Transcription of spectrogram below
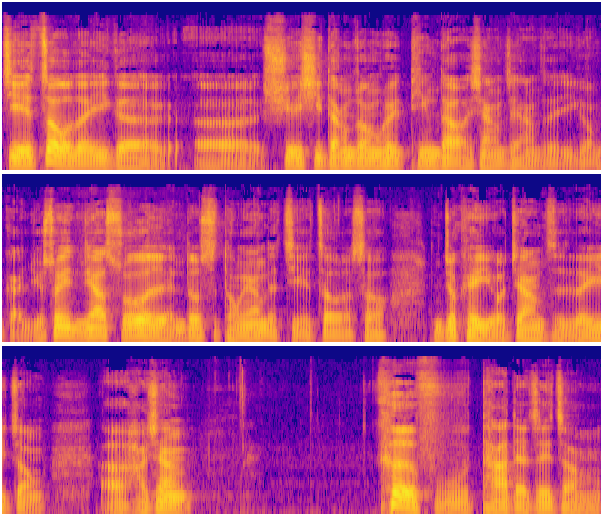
节奏的一个呃学习当中会听到像这样子的一种感觉，所以你要所有人都是同样的节奏的时候，你就可以有这样子的一种呃好像克服他的这种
